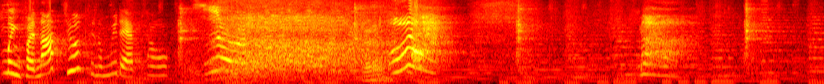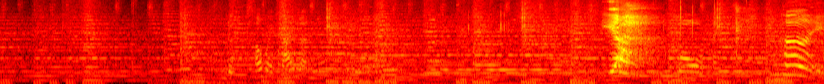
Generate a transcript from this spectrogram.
Mình phải nát trước thì nó mới đẹp sau. Yeah. Ua. Được sáu bảy cái lận. Yeah. Một này, hai.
